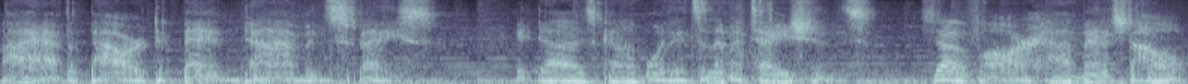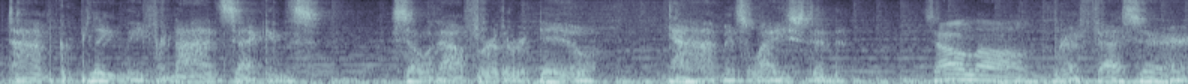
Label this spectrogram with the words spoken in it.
I have the power to bend time and space. It does come with its limitations. So far, I managed to halt time completely for 9 seconds. So without further ado, time is wasted. So long, Professor.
